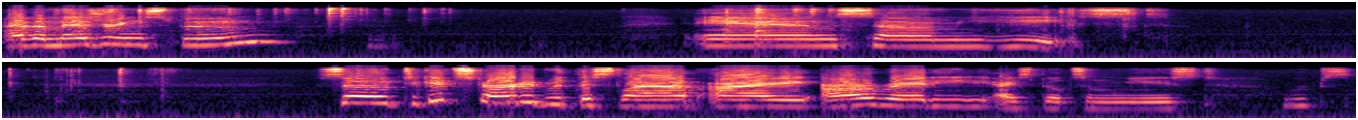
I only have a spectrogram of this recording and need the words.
I have a measuring spoon and some yeast. So to get started with this lab, I already, I spilled some yeast. Whoops.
